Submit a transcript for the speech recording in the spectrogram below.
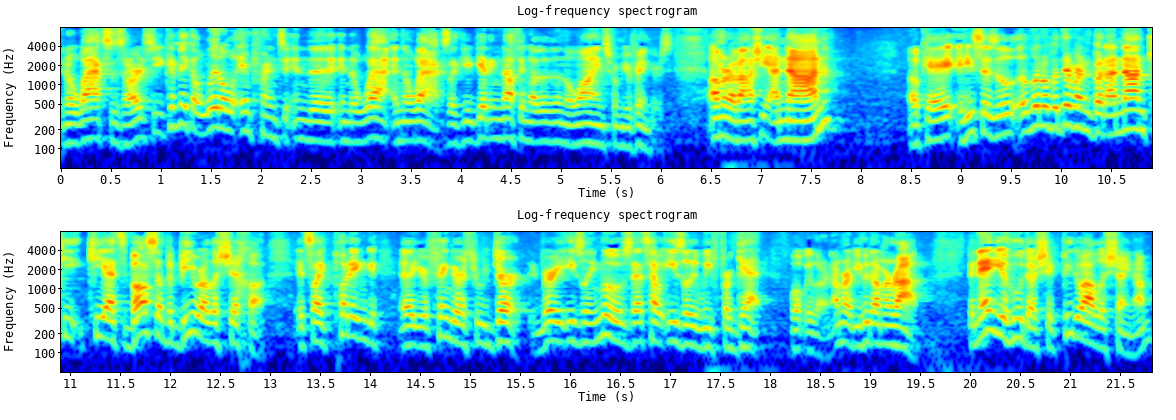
you know, wax is hard, so you can make a little imprint in the in the wa- in the wax. Like you're getting nothing other than the lines from your fingers. Amar Rav Ashi, Anan. Okay, he says a, a little bit different, but anan ki etzbasa bebira l'shicha. It's like putting uh, your finger through dirt. It very easily moves. That's how easily we forget what we learn. Amar Rabbi Yehuda Amar Rab. Bnei Yehuda shekpidu al.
